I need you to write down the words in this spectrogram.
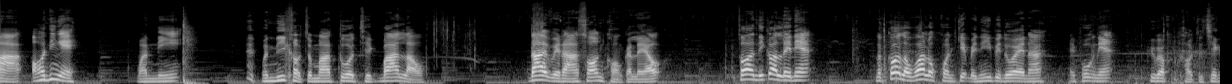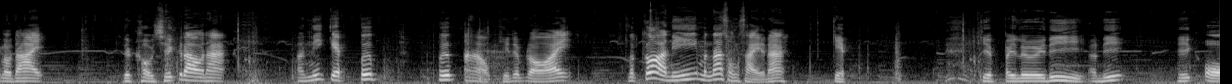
มา อ๋อ นี่ไง วันนี้ วันนี้เขาจะมาตรวจเช็คบ้านเรา ได้เวลาซ่อนของกันแล้ว ซ่อนอันนี้ก่อนเลยเนี่ย แล้วก็เราว่าเราควรเก็บไอ้นี่ไปด้วยนะ ไอ้พวกเนี้ย คือแบบเขาจะเช็คเราได้ เดี๋ยวเขาเช็คเรานะ อันนี้เก็บปุ๊บปุ๊บอ้าวโอเคเรียบร้อย แล้วก็อันนี้มันน่าสงสัยนะ เก็บ เก็บไปเลยนี่อันนี้เทคออ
